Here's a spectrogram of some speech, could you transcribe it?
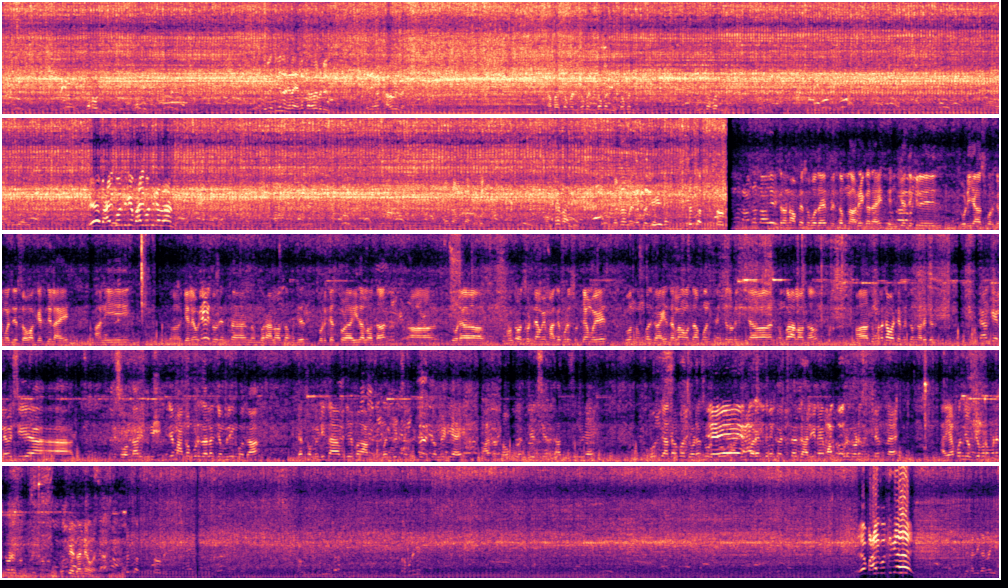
जरा वरती घे, वरती घे. तुला ठीक ना जरा याला करायला भेटेल त्याच्या ह्याला खावं भेटेल हा बस सोबत सोबत सोबत सोबत तुम्ही सोबत ए बाईक वरती घे बाईक का मित्रांनो आपल्यासोबत आहे प्रीतम नार्वेकर आहे त्यांची देखील जोडी या स्पर्धेमध्ये सहभाग घेतलेला आहे. आणि गेल्या वर्षी तो त्यांचा नंबर आला होता म्हणजे थोडक्यात थोडा ही झाला होता. जोड्या नंबर सुटल्यामुळे मागे पुढे सुटल्यामुळे तो नंबर ग्राह्य धरला नव्हता पण त्यांच्या जोडीचा नंबर आला होता. तुम्हाला काय वाटतं प्रीतम नार्वेकर? त्या गेल्या वर्षी सोडणारी म्हणजे मागं पुढे झाला जमलिंग होता. त्या कमिटीचा म्हणजे आमची बैलगडी संघटनेची कमिटी आहे. माझा भाऊ अध्यक्ष सिंह सुरू आहे. तोच आता पण जोड्या सोडतो अजूनपर्यंत तरी कष्ट तर झाली नाही मागं पुढे जोड्या सुटलेच नाही. ह्या पण योग्य प्रमाणे जोड्या सुटतील ओके धन्यवाद ए बाईक होती काय खाली घाला की.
